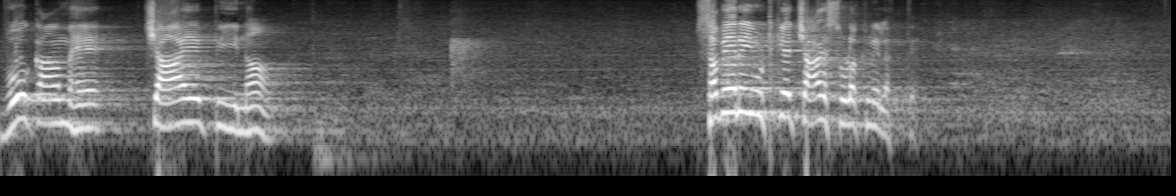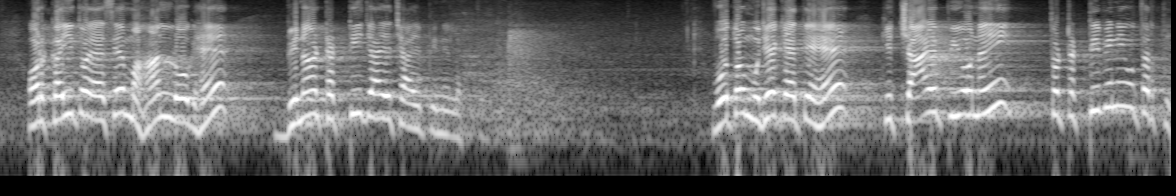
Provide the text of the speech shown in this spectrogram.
वो काम है चाय पीना। सवेरे ही उठ के चाय सुड़कने लगते। और कई तो ऐसे महान लोग हैं, बिना टट्टी जाए चाय पीने लगते। वो तो मुझे कहते हैं कि चाय पियो नहीं तो टट्टी भी नहीं उतरती।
